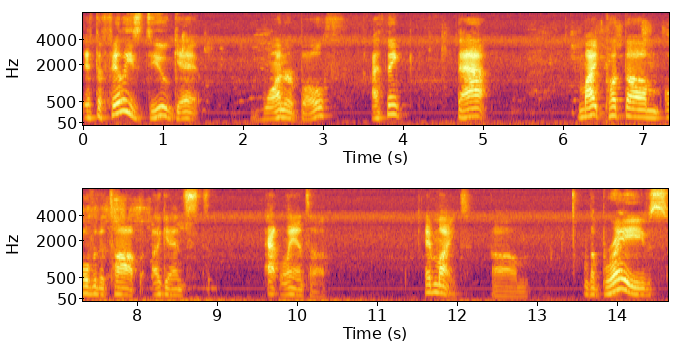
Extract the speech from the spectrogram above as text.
if the Phillies do get one or both, I think that might put them over the top against Atlanta. It might. Um, the Braves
